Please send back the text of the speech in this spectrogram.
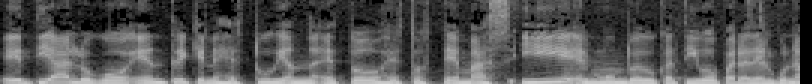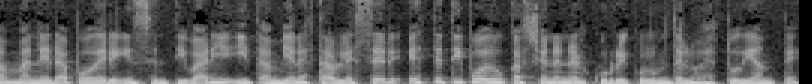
eh, diálogo entre quienes estudian eh, todos estos temas y el mundo educativo para de alguna manera poder incentivar y también establecer este tipo de educación en el currículum de los estudiantes?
